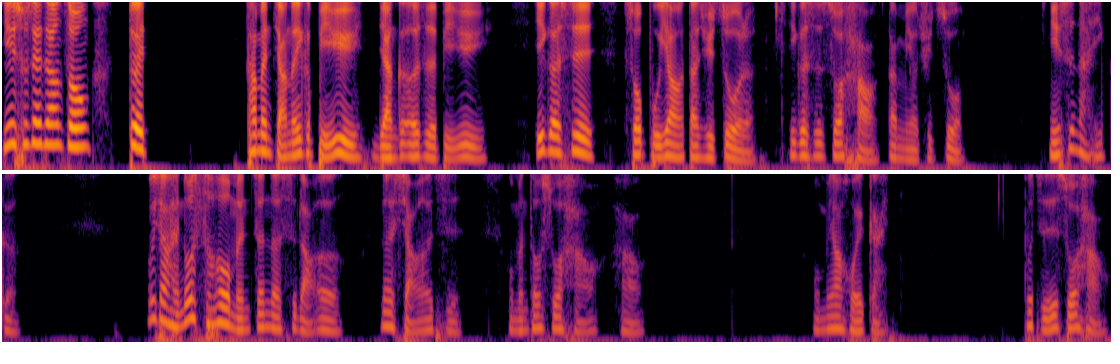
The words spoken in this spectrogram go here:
耶稣在当中对。他们讲了一个比喻，两个儿子的比喻，一个是说不要但去做了，一个是说好但没有去做。你是哪一个？我想很多时候我们真的是老二，那小儿子，我们都说好好，我们要悔改，不只是说好，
